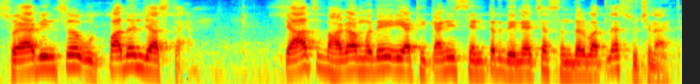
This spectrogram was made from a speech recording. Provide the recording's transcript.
सोयाबीनचं उत्पादन जास्त आहे त्याच भागामध्ये या ठिकाणी सेंटर देण्याच्या संदर्भातल्या सूचना आहेत.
